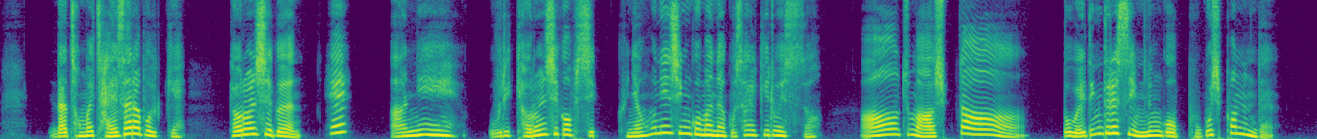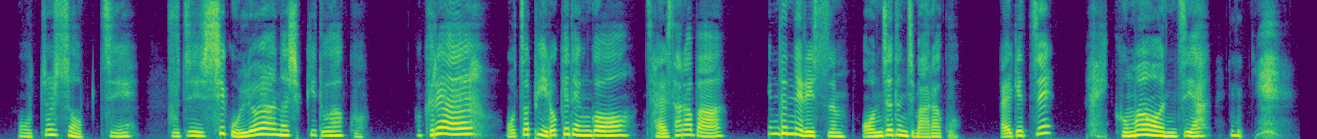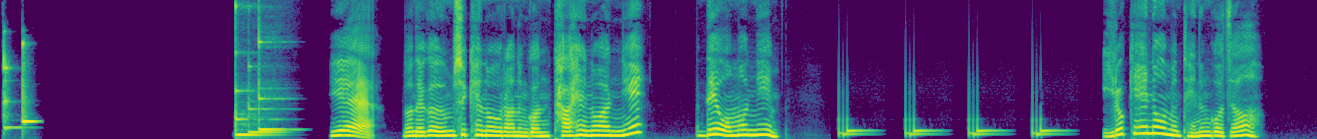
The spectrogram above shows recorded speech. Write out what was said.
나 정말 잘 살아볼게. 결혼식은 해? 아니, 우리 결혼식 없이 그냥 혼인신고만 하고 살기로 했어. 아, 좀 아쉽다. 너 웨딩드레스 입는 거 보고 싶었는데. 어쩔 수 없지. 굳이 식 올려야 하나 싶기도 하고. 그래, 어차피 이렇게 된 거 잘 살아봐. 힘든 일 있음 언제든지 말하고. 알겠지? 고마워, 은지야. 예, 너 내가 음식 해놓으라는 건 다 해놓았니? 네, 어머님. 이렇게 해놓으면 되는 거죠?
